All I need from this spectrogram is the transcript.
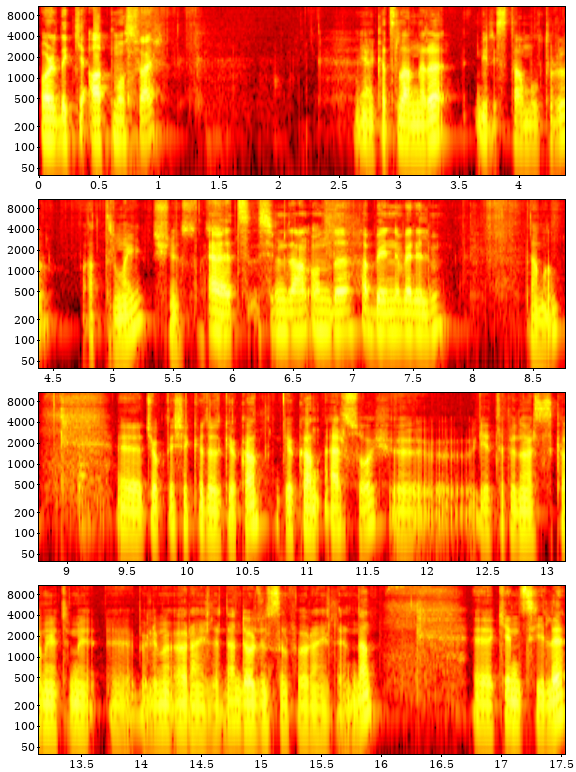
oradaki atmosfer. Yani katılanlara bir İstanbul turu attırmayı düşünüyorsunuz. Evet, şimdiden onu da haberini verelim. Tamam. Ee, çok teşekkür ederiz Gökhan. Gökhan Ersoy, e, Yeditepe Üniversitesi Kamu Yönetimi e, Bölümü öğrencilerinden, 4. sınıf öğrencilerinden. E, kendisiyle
